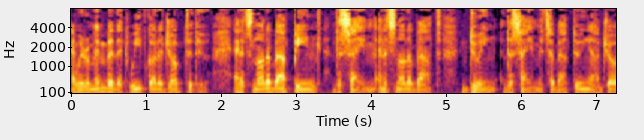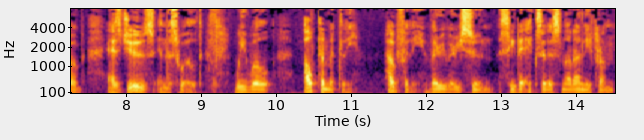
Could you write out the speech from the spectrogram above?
and we remember that we've got a job to do and it's not about being the same and it's not about doing the same. It's about doing our job as Jews in this world. We will ultimately hopefully very, very soon see the exodus not only from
